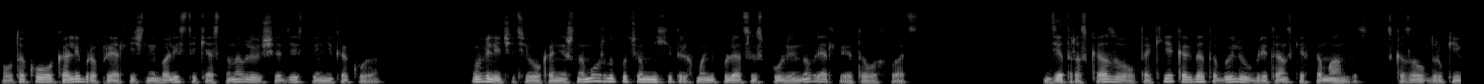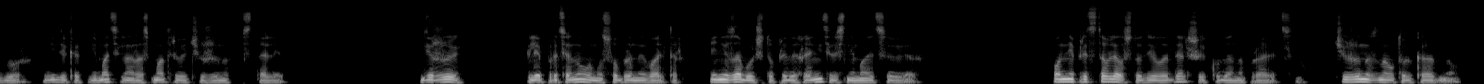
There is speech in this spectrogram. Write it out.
а у такого калибра при отличной баллистике останавливающее действие никакое. Увеличить его, конечно, можно путем нехитрых манипуляций с пулей, но вряд ли этого хватит. Дед рассказывал, такие когда-то были у британских командос, сказал вдруг Егор, видя, как внимательно рассматривает чужинов пистолет. Держи. Глеб протянул ему собранный Вальтер. И не забудь, что предохранитель снимается вверх. Он не представлял, что делать дальше и куда направиться. Чужина знал только одно.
